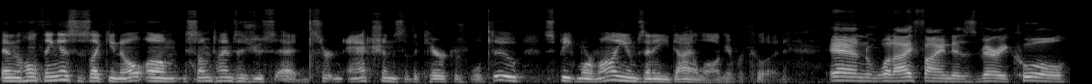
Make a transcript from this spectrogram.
and the whole thing is is like you know um, sometimes as you said certain actions that the characters will do speak more volumes than any dialogue ever could And what I find is very cool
